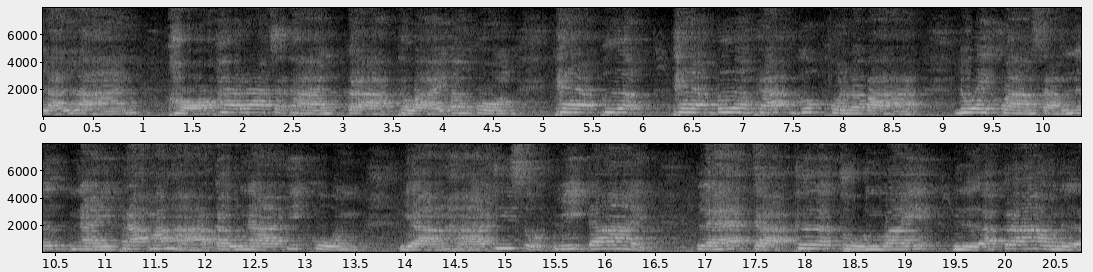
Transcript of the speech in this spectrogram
หลานหลาน ขอพระราชทานกราบถวายบังคม แทบเพื่อแทบเบื้องพระยุคลบาท ด้วยความสำนึกในพระมหากรุณาธิคุณ อย่างหาที่สุดมิได้ และจะเทิดทูนไว้เหนือเกล้าวเหนือ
